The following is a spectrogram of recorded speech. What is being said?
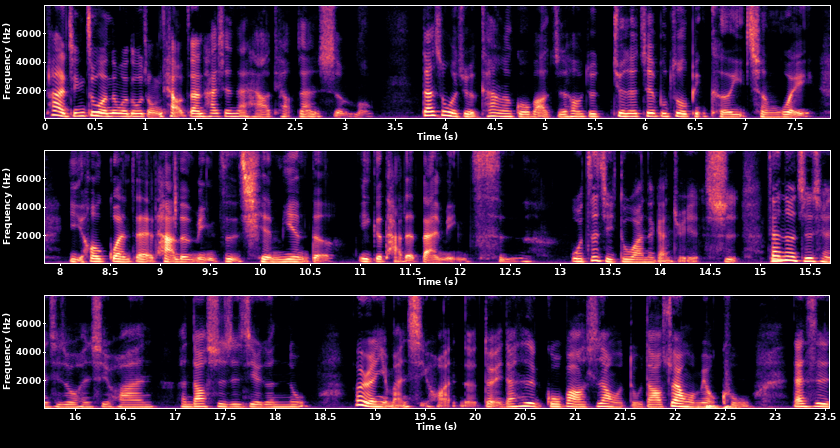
他已经做了那么多种挑战，他现在还要挑战什么？但是我觉得看了国宝之后，就觉得这部作品可以成为以后冠在他的名字前面的一个他的代名词。我自己读完的感觉也是，在那之前，其实我很喜欢横刀世之介跟怒。个人也蛮喜欢的，对，但是国宝是让我读到，虽然我没有哭，但是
